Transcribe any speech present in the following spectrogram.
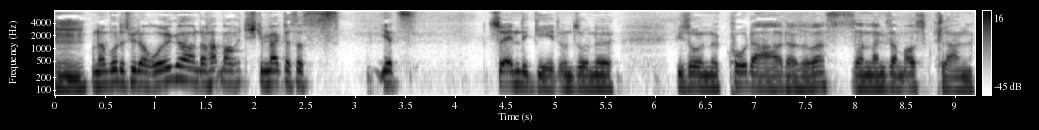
mhm. und dann wurde es wieder ruhiger und dann hat man auch richtig gemerkt, dass das jetzt zu Ende geht und so eine, wie so eine Coda oder sowas, dann langsam ausklang.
